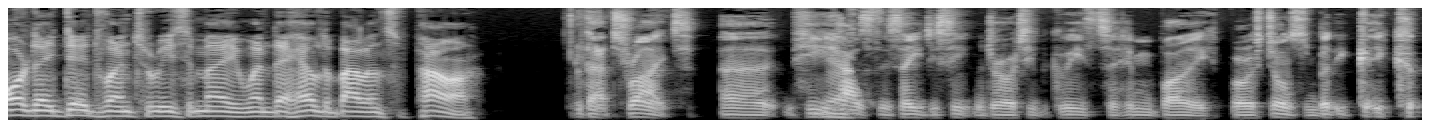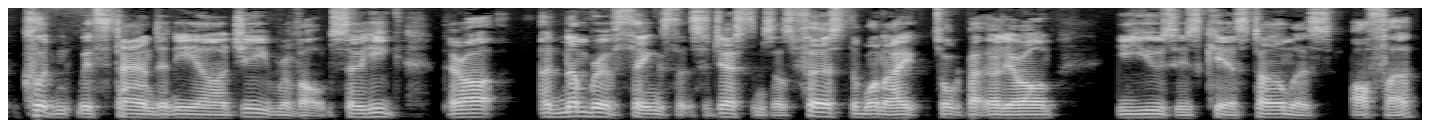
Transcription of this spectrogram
Or they did when Theresa May, when they held a balance of power. That's right. Uh, he yes. has this 80 seat majority bequeathed to him by Boris Johnson, but he, he c- couldn't withstand an ERG revolt. So he, there are a number of things that suggest themselves. First, the one I talked about earlier on, he uses Keir Starmer's offer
